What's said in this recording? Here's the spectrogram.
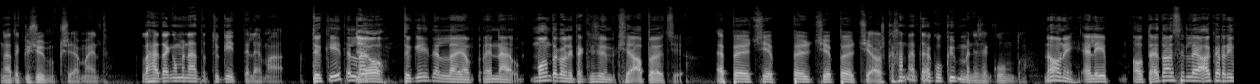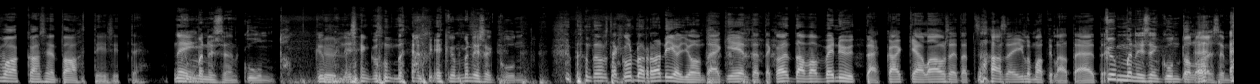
näitä kysymyksiä meiltä. Lähdetäänkö me näitä tykittelemään? Tykitellään, Joo. tykitellään ja mennään. Montako niitä kysymyksiä apötsiä? Pötsiä, pötsiä, pötsiä. Olisikohan näitä joku kymmenisen kuntoa? No niin, eli otetaan sille aika rivakkaaseen tahtiin sitten. Niin, Kymmenisen kunto. kymmenisen kuntoa. Eli Kymmenisen kunto. on tuommoista kunnon radiojuontaja kieltä, että koetetaan vaan venyttää kaikkia lauseita, että saa se ilmatila täyteen. Kymmenisen kuntalaisempi.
